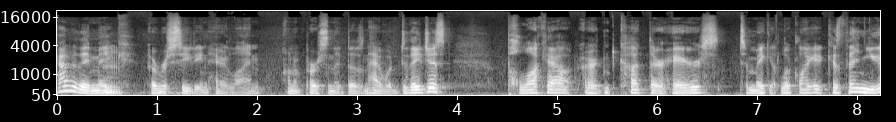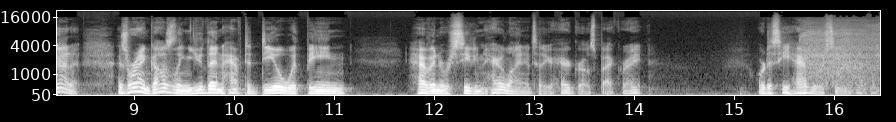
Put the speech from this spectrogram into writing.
How do they make a receding hairline on a person that doesn't have one? Do they just pluck out or cut their hairs to make it look like it? Because then you gotta, as Ryan Gosling, you then have to deal with being having a receding hairline until your hair grows back, right? Or does he have a receding hairline?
